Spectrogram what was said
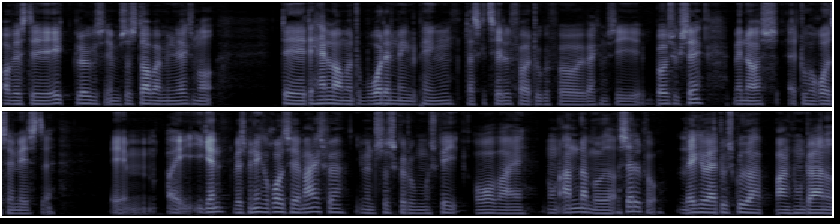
Og hvis det ikke lykkes, jamen, så stopper jeg min virksomhed. Det, det handler om, at du bruger den mængde penge, der skal til, for at du kan få hvad kan man sige, både succes, men også, at du har råd til at miste. Øhm, og igen, hvis man ikke har råd til at markedsføre, jamen, så skal du måske overveje nogle andre måder at sælge på. Mm. Det kan være, at du skal ud og banke nogle døre ned,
